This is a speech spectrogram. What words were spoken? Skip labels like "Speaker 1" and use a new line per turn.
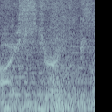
thy strength.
